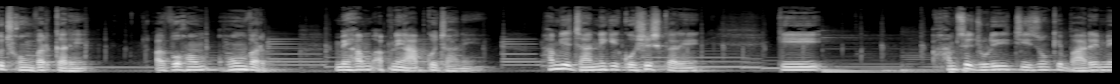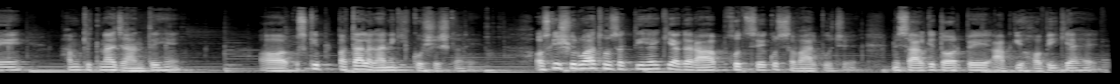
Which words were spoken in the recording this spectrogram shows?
कुछ होमवर्क करें और वो हम, होमवर्क में हम अपने आप को जानें। हम ये जानने की कोशिश करें कि हमसे जुड़ी चीज़ों के बारे में हम कितना जानते हैं और उसकी पता लगाने की कोशिश करें। और उसकी शुरुआत हो सकती है कि अगर आप खुद से कुछ सवाल पूछें। मिसाल के तौर पे आपकी हॉबी क्या है?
